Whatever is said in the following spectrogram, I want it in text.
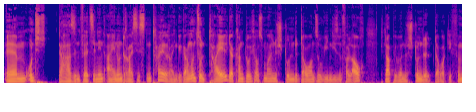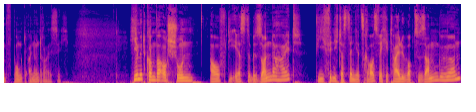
Ähm, und da sind wir jetzt in den 31. Teil reingegangen. Und so ein Teil, der kann durchaus mal eine Stunde dauern, so wie in diesem Fall auch. Knapp über eine Stunde dauert die 5.31. Hiermit kommen wir auch schon auf die erste Besonderheit. Wie finde ich das denn jetzt raus, welche Teile überhaupt zusammengehören?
